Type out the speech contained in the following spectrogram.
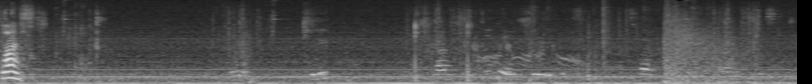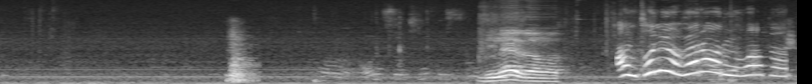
Nice. L-am luat. Antonio, where are you? What the?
